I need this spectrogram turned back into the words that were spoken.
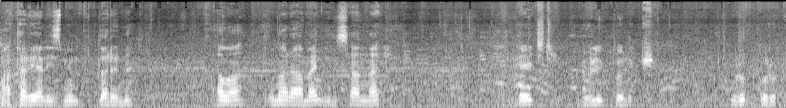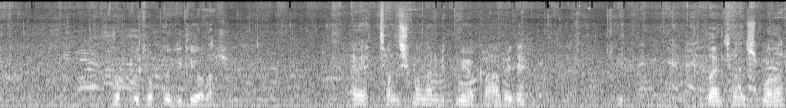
Materyalizmin putlarını. Ama buna rağmen insanlar hiç bölük bölük, grup grup, toplu toplu gidiyorlar. Evet çalışmalar bitmiyor kahvede. Yapılan çalışmalar.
